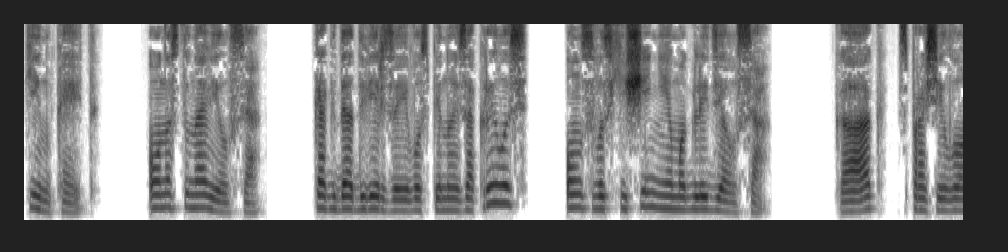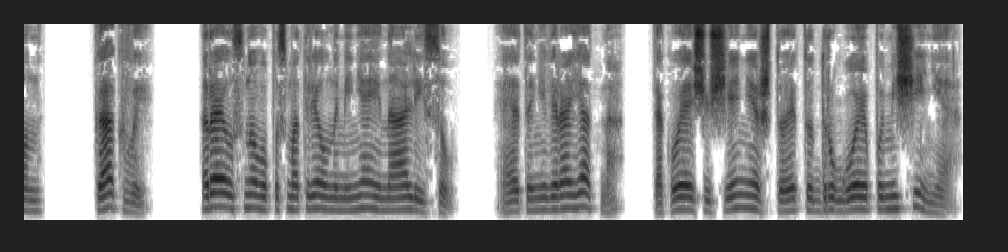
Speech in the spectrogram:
Кинкейт. Он остановился. Когда дверь за его спиной закрылась, он с восхищением огляделся. «Как?» — спросил он. «Как вы?» Райл снова посмотрел на меня и на Алису. «Это невероятно. Такое ощущение, что это другое помещение».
